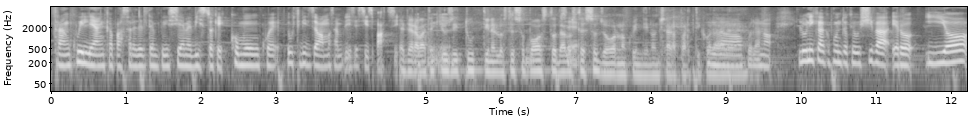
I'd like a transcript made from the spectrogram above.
tranquilli anche a passare del tempo insieme, visto che comunque utilizzavamo sempre gli stessi spazi. Ed eravate quindi... chiusi tutti nello stesso posto dallo sì. stesso giorno, quindi non c'era particolare... No, quello no. L'unica appunto che usciva ero io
